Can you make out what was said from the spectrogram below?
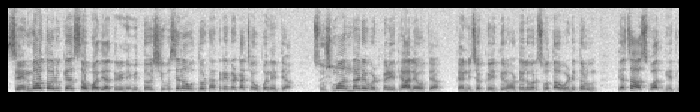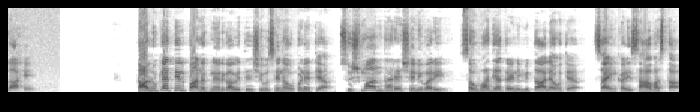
सेनगाव तालुक्यात संवाद यात्रेनिमित्त शिवसेना उद्धव ठाकरे गटाच्या उपनेत्या सुषमा अंधारे वडकळ येथे आल्या होत्या. त्यांनी चक्क येथील हॉटेलवर स्वतः वडे तळून त्याचा आस्वाद घेतला आहे. तालुक्यातील पानकनेरगाव येथे शिवसेना उपनेत्या सुषमा अंधारे शनिवारी संवाद यात्रेनिमित्त आल्या होत्या. सायंकाळी सहा वाजता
